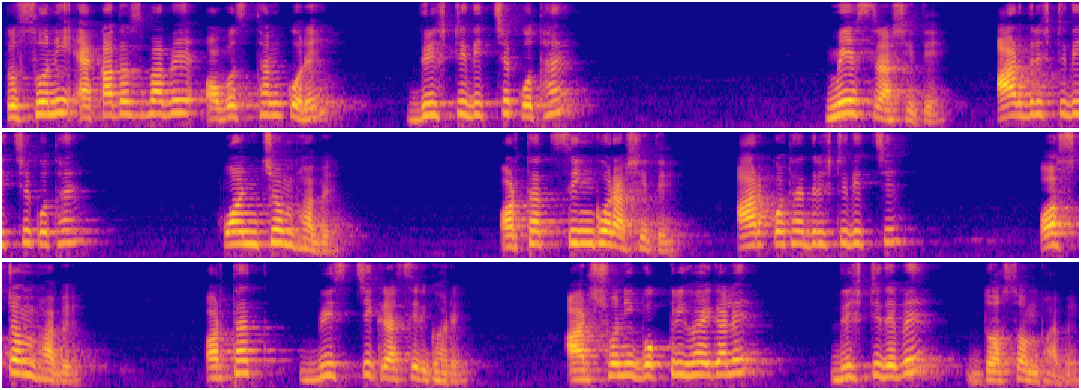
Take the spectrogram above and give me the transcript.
তো শনি একাদশভাবে অবস্থান করে দৃষ্টি দিচ্ছে কোথায়? মেষ রাশিতে। আর দৃষ্টি দিচ্ছে কোথায়? পঞ্চমভাবে, অর্থাৎ সিংহ রাশিতে। আর কোথায় দৃষ্টি দিচ্ছে? অষ্টমভাবে, অর্থাৎ বৃশ্চিক রাশির ঘরে। আর শনি বক্রি হয়ে গেলে দৃষ্টি দেবে দশমভাবে।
